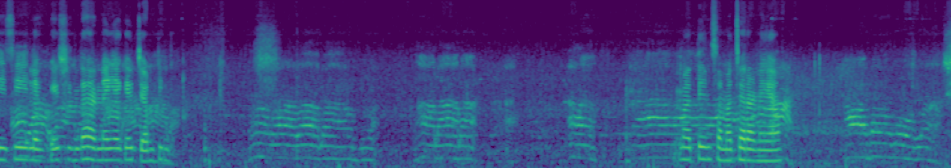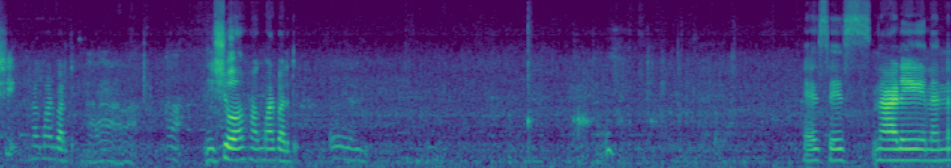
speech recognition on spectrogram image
ಡಿ ಸಿ ಲೊಕೇಶಿಂದ ಅಣ್ಣಯ್ಯಗೆ ಜಂಪಿಂಗ್ ಮತ್ತೇನು ಸಮಾಚಾರ ಅಣ್ಣಯ್ಯ ಶಿ ಹಾಗೆ ಮಾಡಬಾರ್ದು ನಿಶು ಹಾಗೆ ಮಾಡಬಾರ್ದು ಎಸ್ ಎಸ್ ನಾಳೆ ನನ್ನ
